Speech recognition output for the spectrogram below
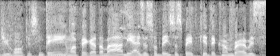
de rock assim. Tem que... uma pegada, mas aliás eu sou bem suspeito que The Cranberries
